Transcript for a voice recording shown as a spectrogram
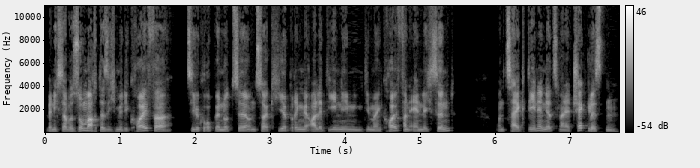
Wenn ich es aber so mache, dass ich mir die Käufer-Zielgruppe nutze und sage, hier bringen mir alle diejenigen, die meinen Käufern ähnlich sind und zeige denen jetzt meine Checklisten,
